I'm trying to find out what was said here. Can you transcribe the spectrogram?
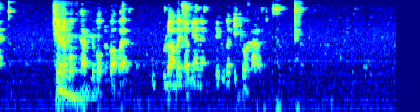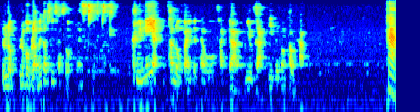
นะเชื่อระบบครับ ระบบมันบอกว่า คุณรอไปแถวเนี้ยนะเดี๋ยวคุณก็ติดชั่วคราวระบบระบบเราไม่ต้องซื้อสะสมนะคืนนี้ถ้าลงไปแถวพันเก้ามีโอกาสที่จะต้องเข้าทค่ะ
